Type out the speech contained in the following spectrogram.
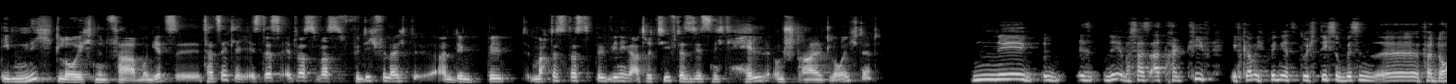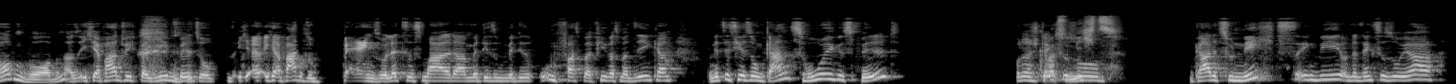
eben nicht leuchtenden Farben. Und jetzt äh, tatsächlich, ist das etwas, was für dich vielleicht an dem Bild, macht das das Bild weniger attraktiv, dass es jetzt nicht hell und strahlend leuchtet? Nee, äh, nee, was heißt attraktiv? Ich glaube, ich bin jetzt durch dich so ein bisschen äh, verdorben worden. Also ich erwarte natürlich bei jedem Bild so, ich, ich erwarte so Bang, so letztes Mal da mit diesem, mit diesem unfassbar viel, was man sehen kann. Und jetzt ist hier so ein ganz ruhiges Bild. Und dann steckst du so, nichts geradezu nichts irgendwie und dann denkst du so, ja,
